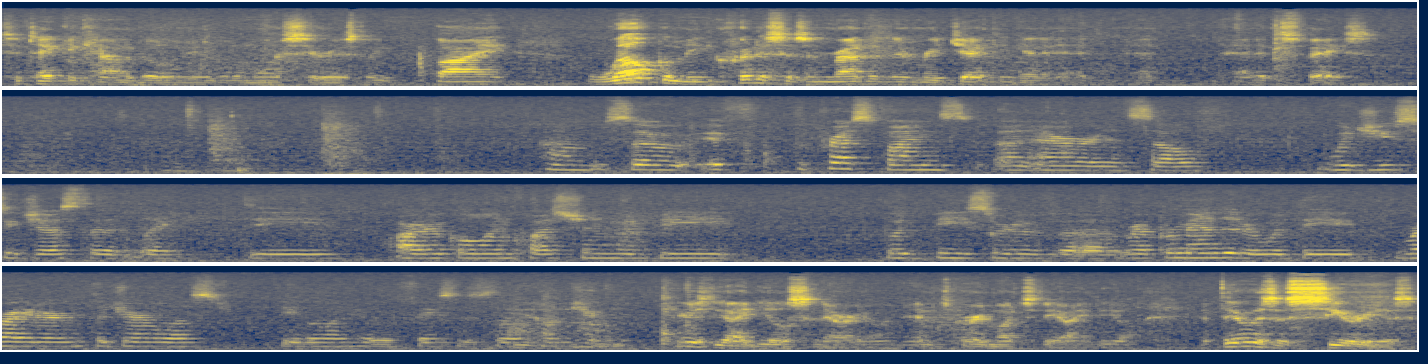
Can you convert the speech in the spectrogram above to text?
to take accountability a little more seriously by welcoming criticism rather than rejecting it at, at, at its face. Um, so if the press finds an error in itself, would you suggest that like the article in question would be, would be sort of uh, reprimanded or would the writer, the journalist, be the one who faces the punishment? Here's the ideal scenario, and it's very much the ideal. If there was a serious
